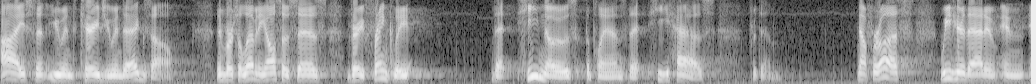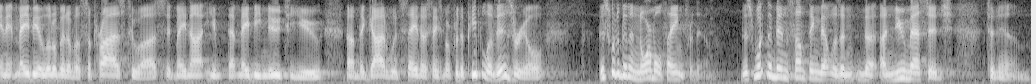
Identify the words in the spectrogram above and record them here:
I sent you and carried you into exile. Then verse 11, he also says very frankly that he knows the plans that he has for them. Now, for us, we hear that, and, and, and, it may be a little bit of a surprise to us. It may not, you, that may be new to you um, that God would say those things. But for the people of Israel, this would have been a normal thing for them. This wouldn't have been something that was a, a new message to them.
